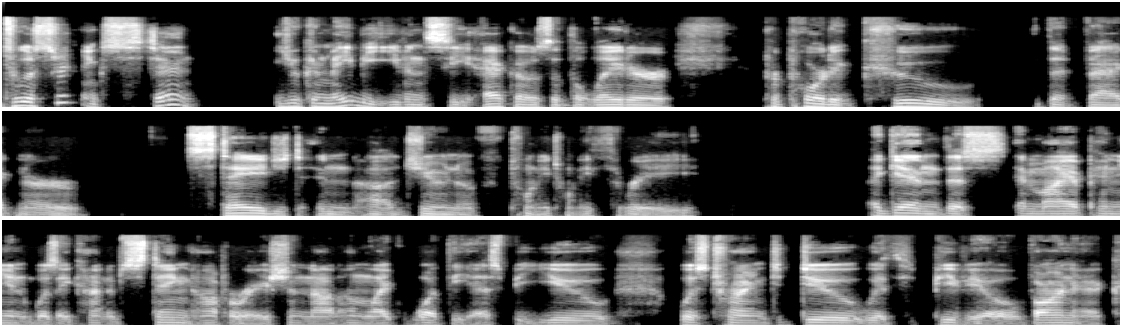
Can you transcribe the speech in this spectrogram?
to a certain extent, you can maybe even see echoes of the later purported coup that Wagner staged in uh, June of 2023 again, this, in my opinion, was a kind of sting operation, not unlike what the SBU was trying to do with Pivovarnik.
